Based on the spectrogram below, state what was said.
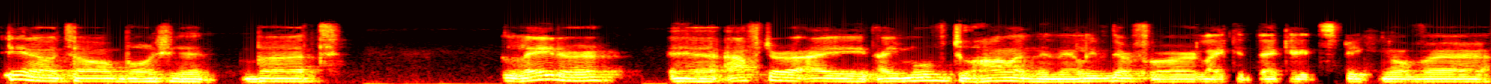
you know it's all bullshit. But later, uh, after I, I moved to Holland and I lived there for like a decade, speaking of uh,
